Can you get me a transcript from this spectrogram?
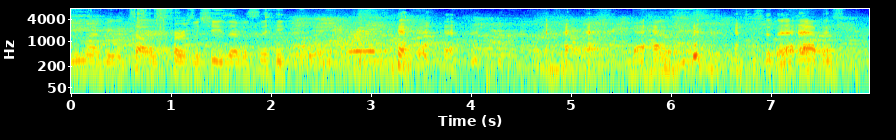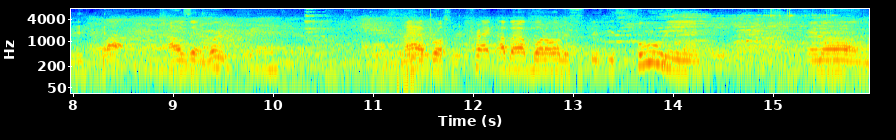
You might be the tallest person she's ever seen. That happens. that happens. a lot. I was at work. And I had brought some crack. I had brought all this, this this food in, and um,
